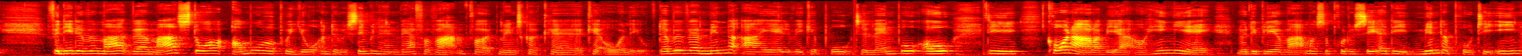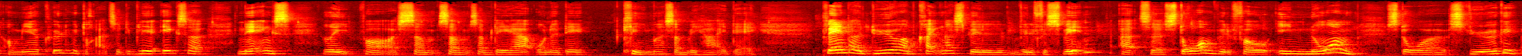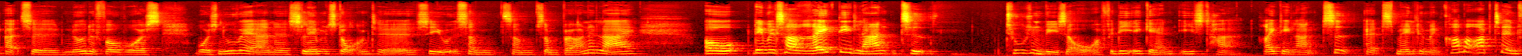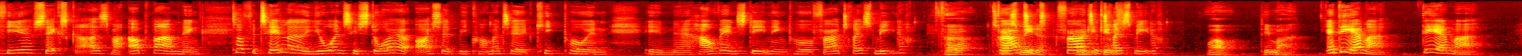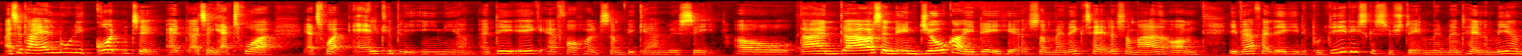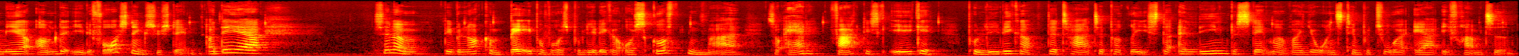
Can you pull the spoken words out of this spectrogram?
Fordi der vil meget, være meget store områder på jorden, der vil simpelthen være for varmt for, at mennesker kan, kan overleve. Der vil være mindre areal, vi kan bruge til landbrug, og de kornarter, vi er afhængige af, når de bliver varmere, så producerer de mindre protein og mere kulhydrat, så de bliver ikke så næringsrige for os, som, som, som det er under det klima, som vi har i dag. Planter og dyr omkring os vil, vil forsvinde, altså storm vil få enorm stor styrke, altså noget, der får vores, vores nuværende slemme storm til at se ud som, som, som børneleje. Og det vil tage rigtig lang tid, tusindvis af år, fordi igen, East har rigtig lang tid at smelte, men kommer op til en 4-6 graders opvarmning, så fortæller jordens historie også, at vi kommer til at kigge på en, en øh, havvandstigning på 40-60 meter. 40, 60 meter? 40 til 60 meter. Wow, det er meget. Ja, det er meget. Det er meget. Altså, der er alle mulige grund til, at altså, jeg tror, jeg tror, at alle kan blive enige om, at det ikke er forhold, som vi gerne vil se. Og der er, en, der er også en, en joker i det her, som man ikke taler så meget om, i hvert fald ikke i det politiske system, men man taler mere og mere om det i det forskningssystem. Og det er, selvom det vil nok komme bag på vores politikere og skuffe dem meget, så er det faktisk ikke politikere, der tager til Paris, der alene bestemmer, hvad jordens temperatur er i fremtiden.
